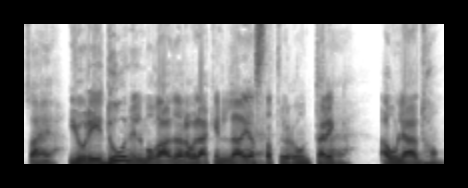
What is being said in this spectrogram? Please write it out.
صحيح يريدون المغادرة ولكن لا صحيح. يستطيعون ترك صحيح. أولادهم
